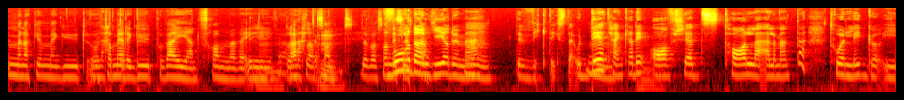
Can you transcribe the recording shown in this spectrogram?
med noe med Gud, og ta med deg Gud på veien framover i livet. Eller et eller annet sånt. Det var sånn Hvordan gir du med Mm. Det viktigste? Og det tenker jeg det avskjedstaleelementet tror jeg ligger i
